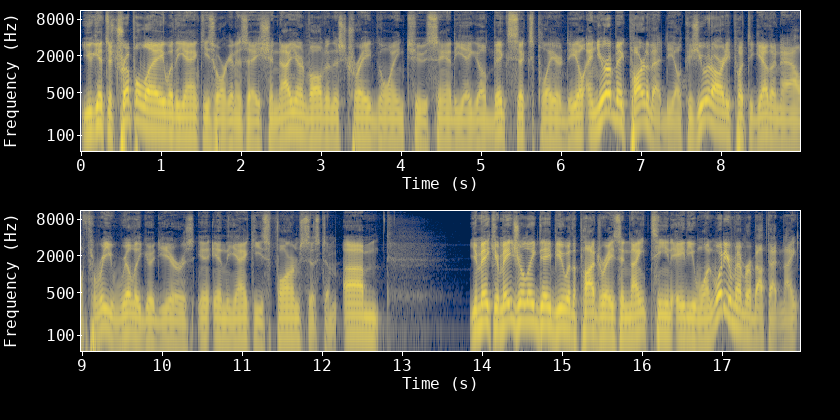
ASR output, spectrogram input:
You get to AAA with the Yankees organization. Now you're involved in this trade going to San Diego, big six player deal. And you're a big part of that deal because you had already put together now three really good years in, in the Yankees farm system. Um, you make your major league debut with the Padres in 1981. What do you remember about that night?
